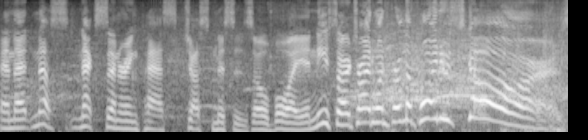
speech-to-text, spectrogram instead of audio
And that next, centering pass just misses. Oh boy. And Nisar tried one from the point who scores!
